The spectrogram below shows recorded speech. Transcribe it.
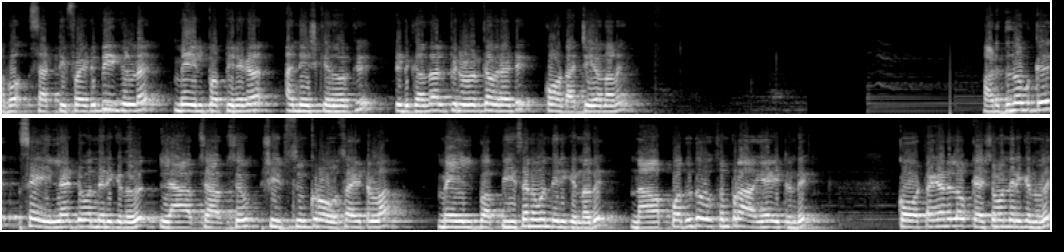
അപ്പോൾ സർട്ടിഫൈഡ് ബീഗിളുടെ മെയിൽ പപ്പിനൊക്കെ അന്വേഷിക്കുന്നവർക്ക് എടുക്കാൻ താല്പര്യമുള്ളവർക്ക് അവരായിട്ട് കോൺടാക്ട് ചെയ്യാവുന്നതാണ്. അടുത്ത് നമുക്ക് സെയിലിനായിട്ട് വന്നിരിക്കുന്നത് ലാബ് ചാപ്സും ഷിപ്സും ക്രോസ് ആയിട്ടുള്ള മെയിൽ പപ്പീസാണ് വന്നിരിക്കുന്നത്. നാൽപ്പത് ദിവസം പ്രായമായിട്ടുണ്ട്. കോട്ടയാണ് ലൊക്കേഷൻ വന്നിരിക്കുന്നത്.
